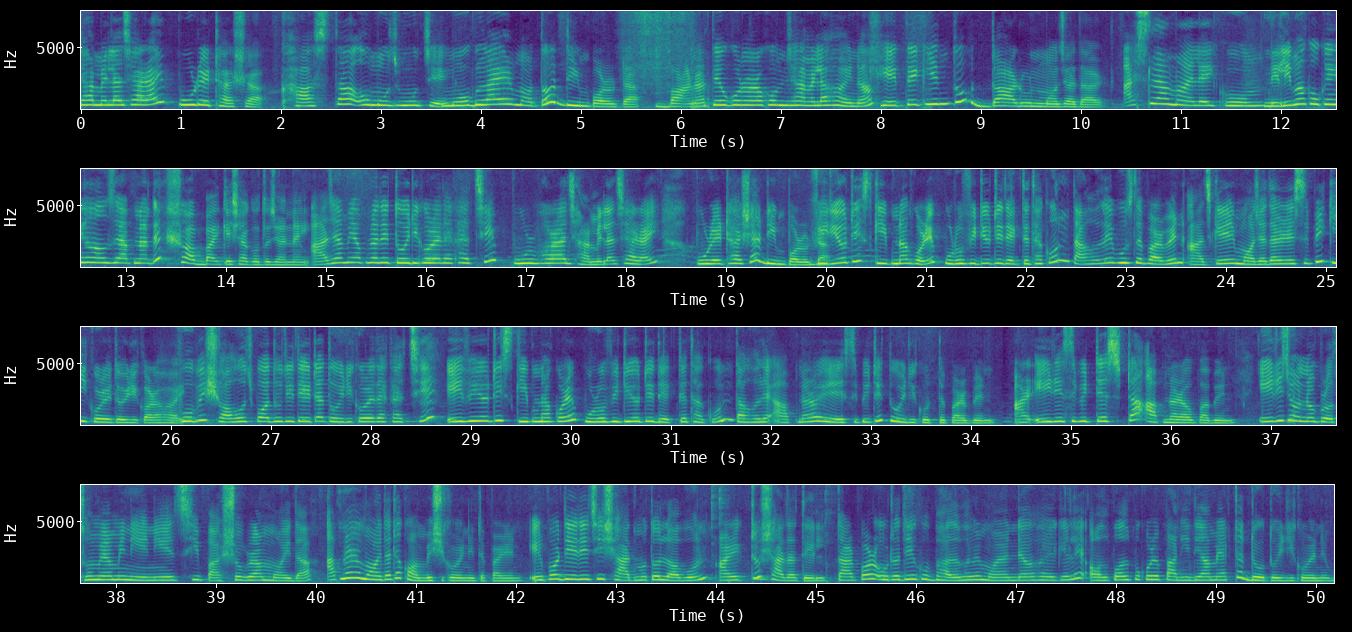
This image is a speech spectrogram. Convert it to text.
ঝামেলা ছাড়াই পুরে ঠাসা, খাস্তা ও মুচমুচে মোগলাইয়ের মতো ডিম পরোটা। বানাতেও কোনো রকম ঝামেলা হয় না, খেতে কিন্তু দারুণ মজাদার। আসসালামু আলাইকুম নীলিমা কুকিং হাউসে আপনাদের সবাইকে স্বাগত জানাই। আজ আমি আপনাদের তৈরি করে দেখাচ্ছি পুর ভরা ঝামেলা ছাড়াই পুরে ঠাসা ডিম পরোটা। ভিডিওটি স্কিপ না করে পুরো ভিডিওটি দেখতে থাকুন, তাহলেই বুঝতে পারবেন আজকের এই মজাদার রেসিপি কি করে তৈরি করা হয়। খুবই সহজ পদ্ধতিতে এটা তৈরি করে দেখাচ্ছি। এই ভিডিওটি স্কিপ না করে পুরো ভিডিওটি দেখতে থাকুন, তাহলে আপনারাও এই রেসিপিটি তৈরি করতে পারবেন। আর এই রেসিপির টেস্টটা আপনারাও পাবেন। এরই জন্য প্রথমে আমি নিয়ে নিয়েছি পাঁচশো গ্রাম ময়দা। আপনারা ময়দাটা কম বেশি করে নিতে পারেন। এরপর দিয়ে দিয়েছি স্বাদ মতো লবণ আর একটু সাদা তেল। তারপর ওটা দিয়ে খুব ভালোভাবে ময়ান দেওয়া হয়ে গেলে অল্প অল্প করে পানি দিয়ে আমি একটা ডো তৈরি করে নেব।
